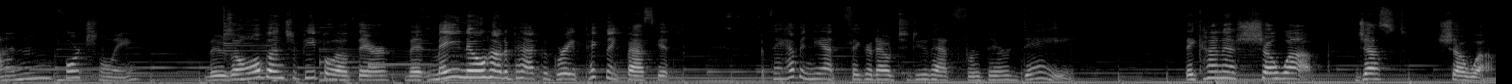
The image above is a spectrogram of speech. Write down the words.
Unfortunately, there's a whole bunch of people out there that may know how to pack a great picnic basket, but they haven't yet figured out to do that for their day. They kind of show up, just show up,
